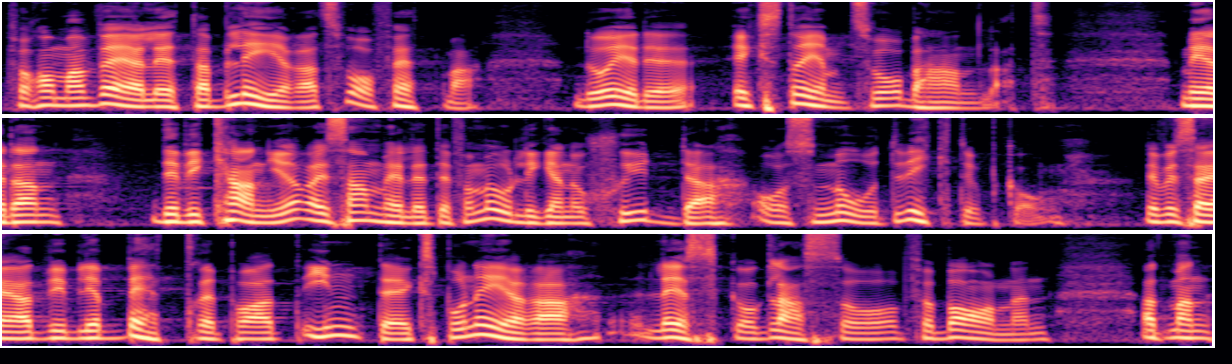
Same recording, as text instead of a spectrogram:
För har man väl etablerat svår fetma, då är det extremt svårbehandlat. Medan det vi kan göra i samhället är förmodligen att skydda oss mot viktuppgång. Det vill säga att vi blir bättre på att inte exponera läsk och glass och för barnen. Att man,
